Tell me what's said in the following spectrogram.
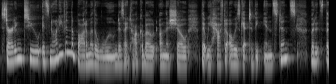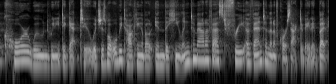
Starting to it's not even the bottom of the wound as I talk about on the show that we have to always get to the instance, but it's the core wound we need to get to, which is what we'll be talking about in the Healing to Manifest free event and then of course Activated. But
